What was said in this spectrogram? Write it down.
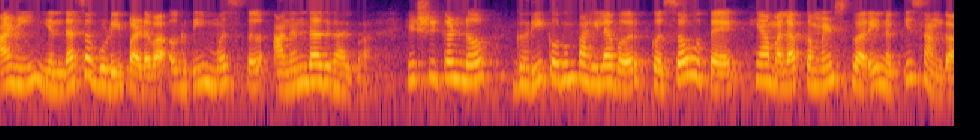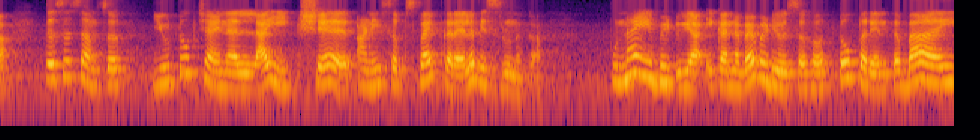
आणि यंदाचा गुढीपाडवा अगदी मस्त आनंदात घालवा. हे श्रीखंड घरी करून पाहिल्यावर कसं होतं आहे हे आम्हाला कमेंट्सद्वारे नक्की सांगा. तसंच आमचं यूट्यूब चॅनल लाईक शेअर आणि सबस्क्राईब करायला विसरू नका. पुन्हा भेटूया एका नव्या व्हिडिओसह तोपर्यंत बाय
